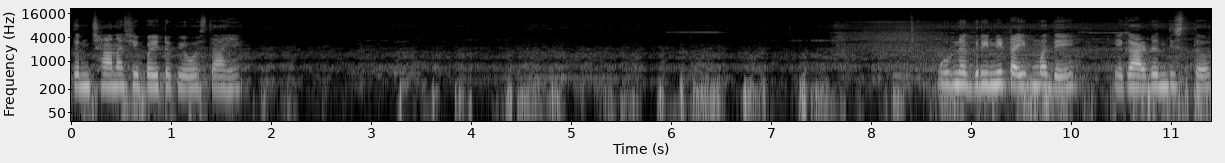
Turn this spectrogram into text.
एकदम छान अशी बैठक व्यवस्था आहे. पूर्ण ग्रीनी टाईपमध्ये हे गार्डन दिसतं.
